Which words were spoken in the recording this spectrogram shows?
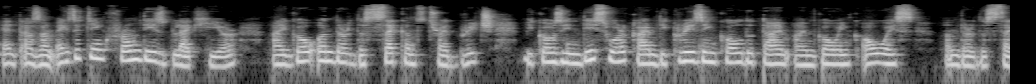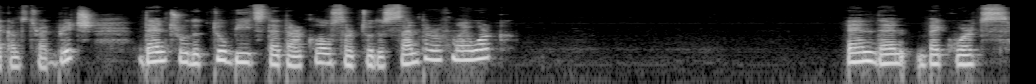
And as I'm exiting from this black here, I go under the second thread bridge because in this work I'm decreasing all the time. I'm going always under the second thread bridge then through the two beads that are closer to the center of my work. And then backwards.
